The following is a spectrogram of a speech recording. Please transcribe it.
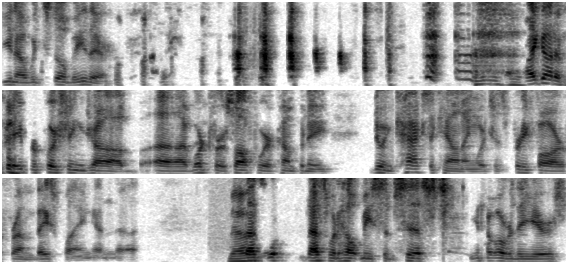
you know, we'd still be there. I got a paper pushing job. Uh, I worked for a software company doing tax accounting, which is pretty far from bass playing, and uh, no. that's what that's what helped me subsist, you know, over the years.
